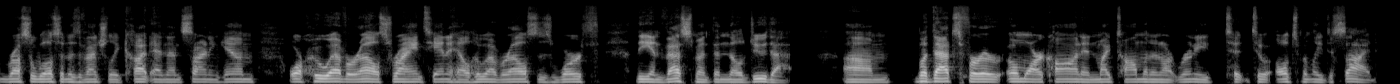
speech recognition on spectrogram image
Russell Wilson is eventually cut and then signing him or whoever else, Ryan Tannehill, whoever else is worth the investment, then they'll do that. Um, but that's for Omar Khan and Mike Tomlin and Art Rooney to to ultimately decide.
